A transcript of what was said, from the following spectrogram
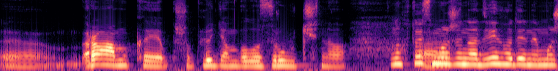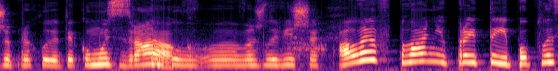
е, рамки, щоб людям було зручно. Ну, хтось Е, може на дві години може приходити, комусь зранку Так. важливіше. Але в плані прийти і поплести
